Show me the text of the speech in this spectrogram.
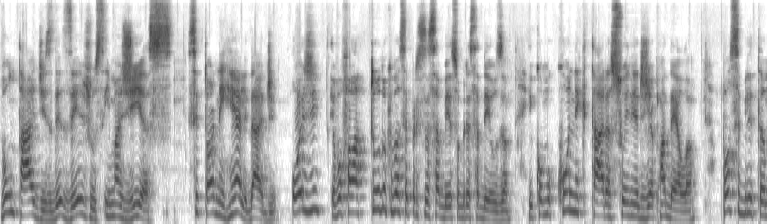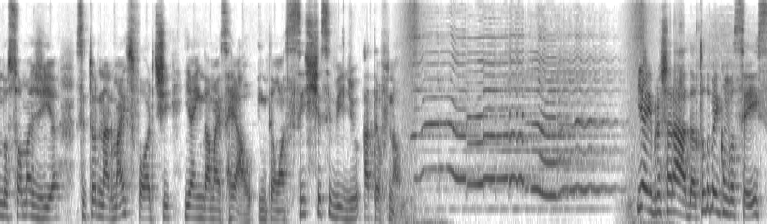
vontades, desejos e magias se tornem realidade? Hoje eu vou falar tudo o que você precisa saber sobre essa deusa e como conectar a sua energia com a dela, possibilitando a sua magia se tornar mais forte e ainda mais real. Então assiste esse vídeo até o final. E aí, bruxarada, tudo bem com vocês?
